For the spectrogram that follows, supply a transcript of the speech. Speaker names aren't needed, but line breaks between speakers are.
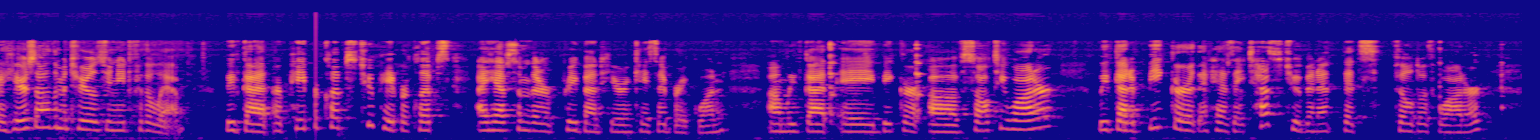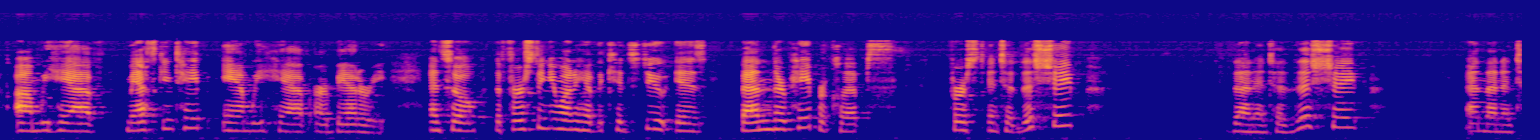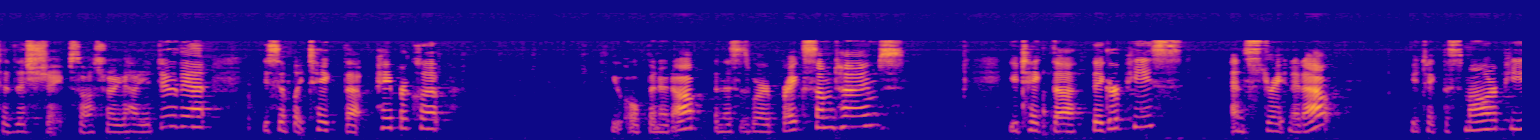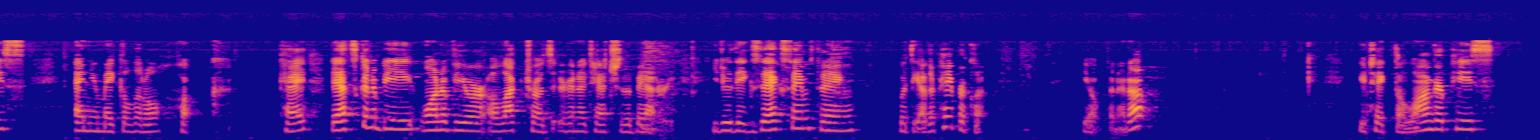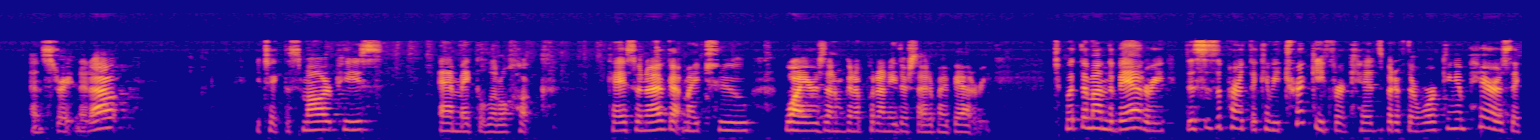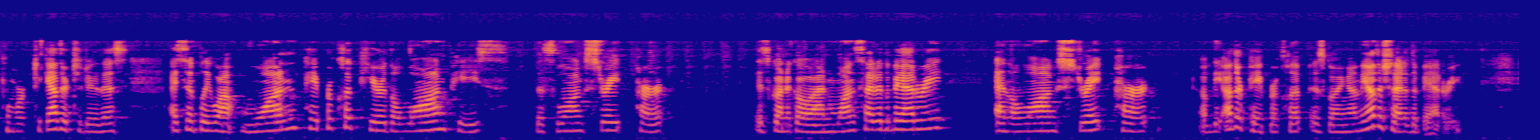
Okay, here's all the materials you need for the lab. We've got our paper clips, two paper clips. I have some that are pre-bent here in case I break one. Um, we've got a beaker of salty water. We've got a beaker that has a test tube in it that's filled with water. Um, we have masking tape and we have our battery. And so the first thing you want to have the kids do is bend their paper clips first into this shape, then into this shape, and then into this shape. So I'll show you how you do that. You simply take the paper clip, you open it up, and this is where it breaks sometimes. You take the bigger piece and straighten it out. You take the smaller piece and you make a little hook. Okay, that's going to be one of your electrodes that you're going to attach to the battery. You do the exact same thing with the other paper clip. You open it up, you take the longer piece and straighten it out. You take the smaller piece and make a little hook. Okay, so now I've got my two wires that I'm going to put on either side of my battery. To put them on the battery, this is the part that can be tricky for kids, but if they're working in pairs, they can work together to do this. I simply want one paper clip here, the long piece, this long straight part, is going to go on one side of the battery, and the long straight part of the other paper clip is going on the other side of the battery.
